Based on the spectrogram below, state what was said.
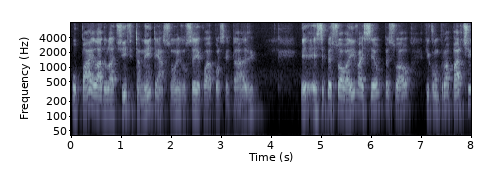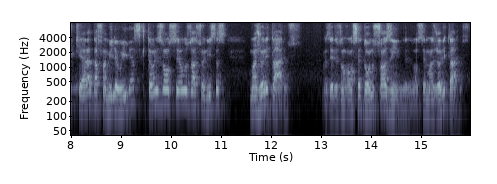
O pai lá do Latifi também tem ações, não sei qual é a porcentagem. E, esse pessoal aí vai ser o pessoal que comprou a parte que era da família Williams, então eles vão ser os acionistas majoritários. Mas eles não vão ser donos sozinhos, eles vão ser majoritários.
